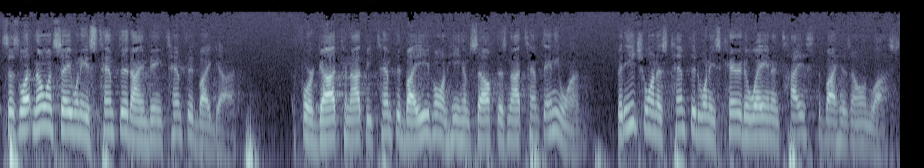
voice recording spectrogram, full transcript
It says, Let no one say when he is tempted, I am being tempted by God. For God cannot be tempted by evil, and he himself does not tempt anyone. But each one is tempted when he's carried away and enticed by his own lust.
